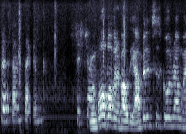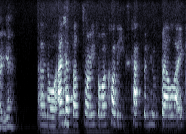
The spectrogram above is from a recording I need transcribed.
first and second. Just You were more bothered about the ambulances going around, weren't you? I know, and I felt sorry for my colleagues, Catherine, who fell like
